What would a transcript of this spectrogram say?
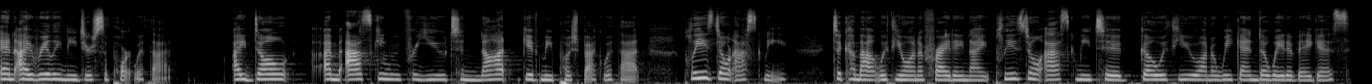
and I really need your support with that. I don't, I'm asking for you to not give me pushback with that. Please don't ask me to come out with you on a Friday night. Please don't ask me to go with you on a weekend away to Vegas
